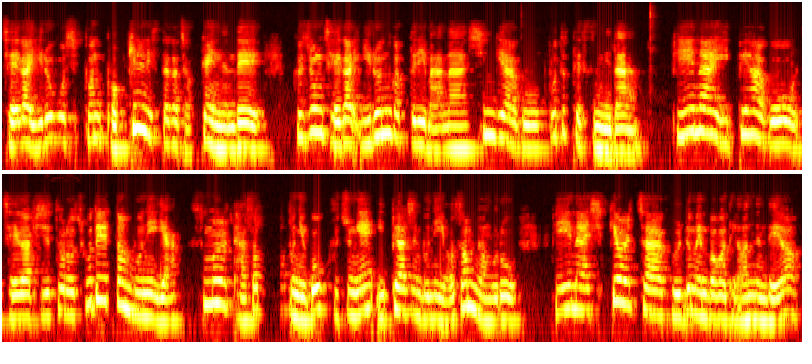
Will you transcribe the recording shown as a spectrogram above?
제가 이루고 싶은 버킷리스트가 적혀 있는데 그중 제가 이룬 것들이 많아 신기하고 뿌듯했습니다. B&I 입회하고 제가 비지터로 초대했던 분이 약 25분이고 그 중에 입회하신 분이 6명으로 B&I 10개월 차 골드 멤버가 되었는데요.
